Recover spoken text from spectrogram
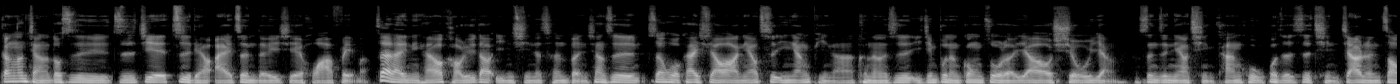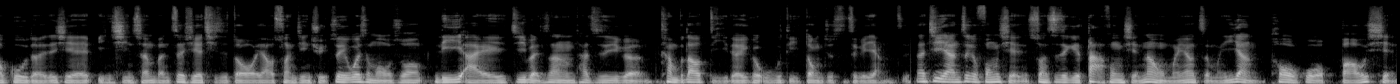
刚刚讲的都是直接治疗癌症的一些花费嘛，再来你还要考虑到隐形的成本，像是生活开销啊，你要吃营养品啊，可能是已经不能工作了要休养，甚至你要请看护或者是请家人照顾的这些隐形成本，这些其实都要算进去。所以为什么我说离癌基本上它是一个看不到底的一个无底洞，就是这个样子。那既然这个风险算是这个大风险，那我们要怎么样透过保险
